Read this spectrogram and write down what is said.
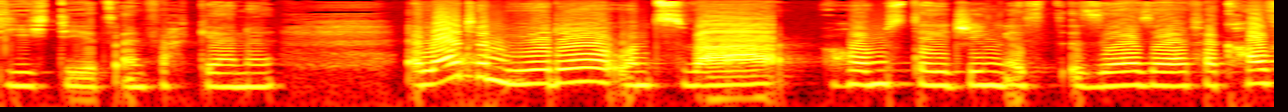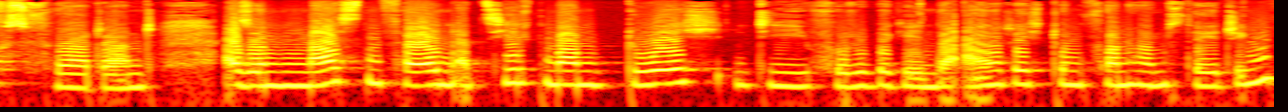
die ich dir jetzt einfach gerne erläutern würde. Und zwar, Homestaging ist sehr, sehr verkaufsfördernd. Also in den meisten Fällen erzielt man durch die vorübergehende Einrichtung von Homestaging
